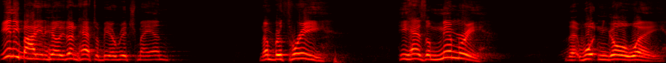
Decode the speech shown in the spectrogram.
Anybody in hell, he doesn't have to be a rich man. Number three, he has a memory that wouldn't go away.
